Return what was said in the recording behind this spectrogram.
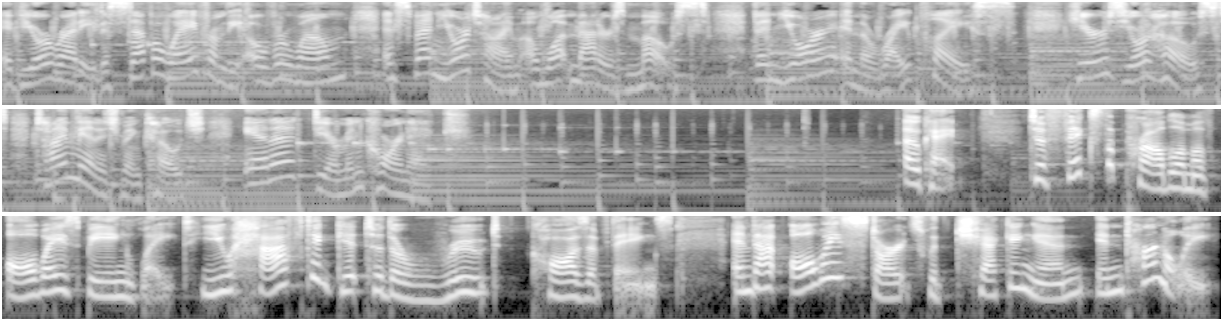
If you're ready to step away from the overwhelm and spend your time on what matters most, then you're in the right place. Here's your host, time management coach, Anna Dearmon Kornick. Okay, to fix the problem of always being late, you have to get to the root cause of things. And that always starts with checking in internally.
